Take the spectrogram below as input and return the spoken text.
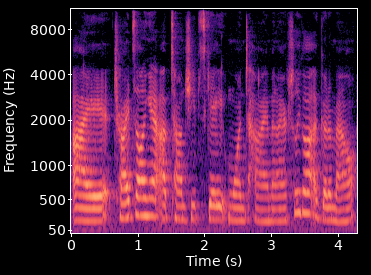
I tried selling it at Uptown Cheapskate one time and I actually got a good amount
